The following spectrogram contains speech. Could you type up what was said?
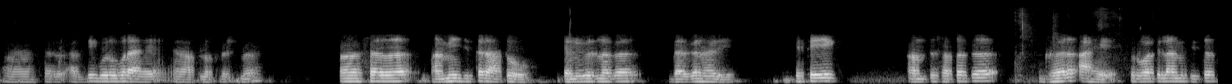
सर अगदी बरोबर आहे आपला प्रश्न. सर आम्ही जिथं राहतो तनवीर नगर दर्गनहळी तिथे एक आमचं स्वतःच घर आहे. सुरुवातीला आम्ही तिथंच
